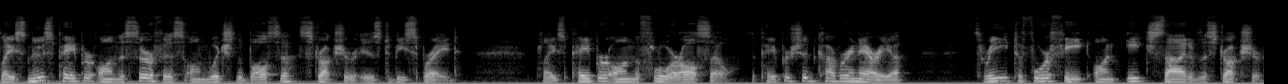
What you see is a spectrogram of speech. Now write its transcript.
Place newspaper on the surface on which the balsa structure is to be sprayed. Place paper on the floor also. The paper should cover an area 3 to 4 feet on each side of the structure.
